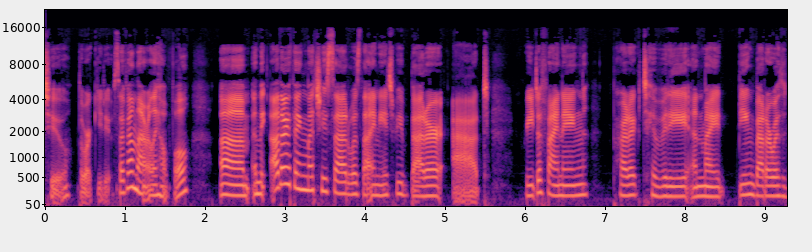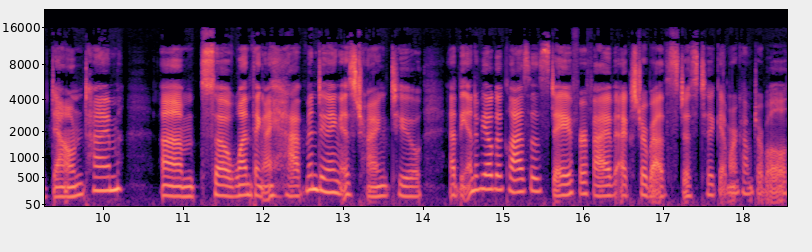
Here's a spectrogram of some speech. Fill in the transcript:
into the work you do. So I found that really helpful. Um, and the other thing that she said was that I need to be better at redefining productivity and my being better with downtime. Um, so one thing I have been doing is trying to, at the end of yoga classes, stay for five extra breaths just to get more comfortable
